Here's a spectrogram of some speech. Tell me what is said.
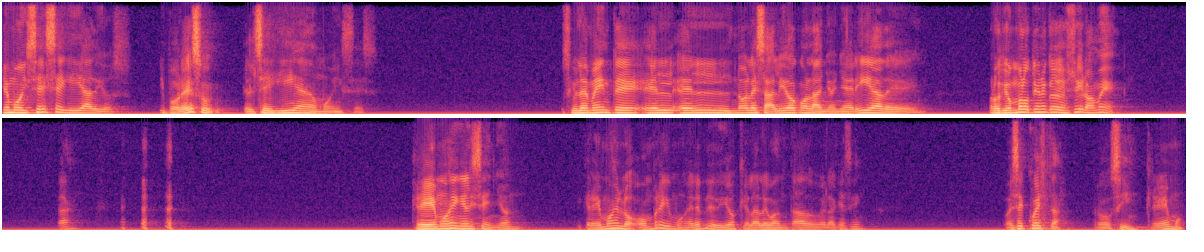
que Moisés seguía a Dios. Y por eso él seguía a Moisés. Posiblemente él, él no le salió con la ñoñería de, pero Dios me lo tiene que decir a mí. Creemos en el Señor creemos en los hombres y mujeres de Dios que Él ha levantado, ¿verdad que sí? A veces cuesta, pero sí, creemos.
